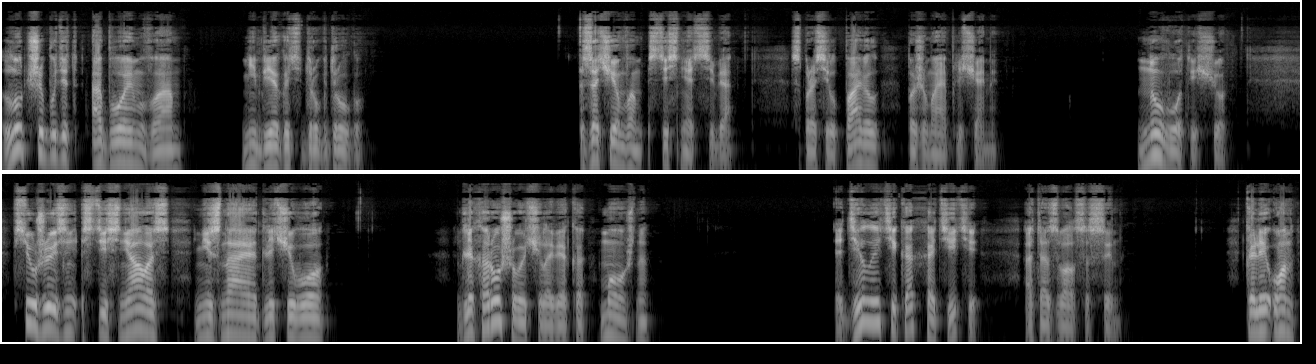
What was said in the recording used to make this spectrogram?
Лучше будет обоим вам не бегать друг к другу. Зачем вам стеснять себя?» — спросил Павел, пожимая плечами. — Ну вот еще. Всю жизнь стеснялась, не зная для чего. Для хорошего человека можно. — Делайте, как хотите, — отозвался сын. — Коли он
